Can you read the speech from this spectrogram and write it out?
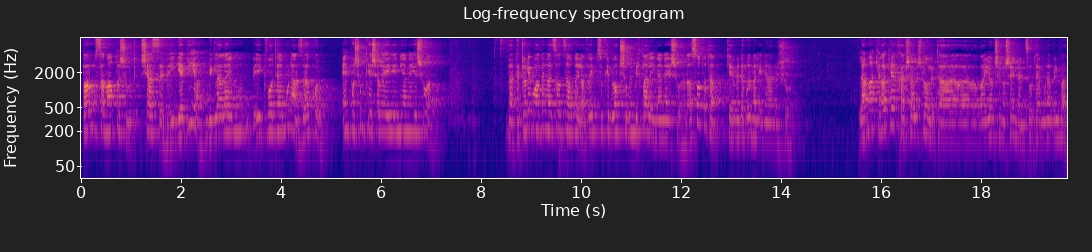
פאולוס אמר פשוט שהסבל יגיע בגלל האמ... בעקבות האמונה, זה הכל. אין פה שום קשר לעניין הישוע. והקתולים אוהבים לעשות זה הרבה, להביא פסוקים לא קשורים בכלל לעניין הישוע, לעשות אותם, כי הם מדברים על עניין הישוע. למה? כי רק ככה אפשר לשלול את הרעיון שנושן באמצעות האמונה בלבד.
